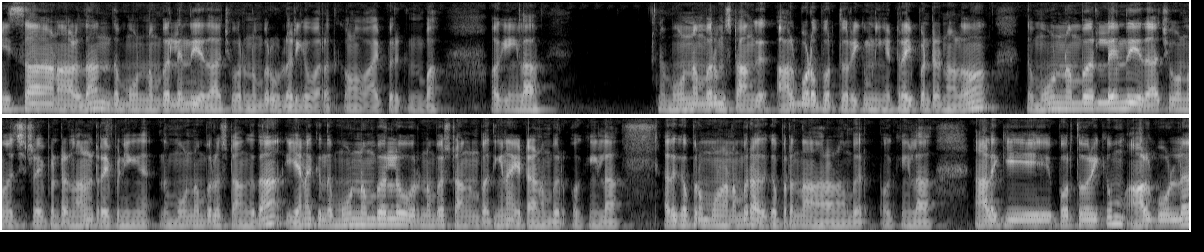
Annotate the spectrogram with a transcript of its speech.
மிஸ் ஆனால்தான் இந்த மூணு நம்பர்லேருந்து ஏதாச்சும் ஒரு நம்பர் உள்ளறிக்க வரதுக்கான வாய்ப்பு இருக்குன்பா. ஓகேங்களா? இந்த மூணு நம்பரும் ஸ்ட்ராங்கு ஆல் போர்டை பொறுத்த வரைக்கும் நீங்கள் ட்ரை பண்ணுறனாலும் இந்த மூணு நம்பர்லேருந்து ஏதாச்சும் ஒன்று வச்சு ட்ரை பண்ணுறதுனாலும் ட்ரை பண்ணிக்கங்க. இந்த மூணு நம்பரும் ஸ்ட்ராங்கு தான். எனக்கு இந்த மூணு நம்பரில் ஒரு நம்பர் ஸ்ட்ராங்குன்னு பார்த்தீங்கன்னா எட்டாம் நம்பர் ஓகேங்களா? அதுக்கப்புறம் மூணாம் நம்பர் அதுக்கப்புறம் தான் ஆறாம் நம்பர் ஓகேங்களா? நாளைக்கு பொறுத்த வரைக்கும் ஆல் போர்டில்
